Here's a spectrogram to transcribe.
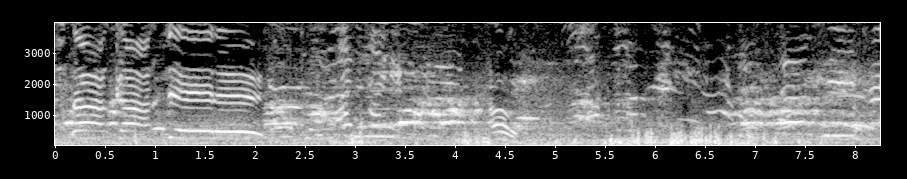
Stop Cop City! Oh. Police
